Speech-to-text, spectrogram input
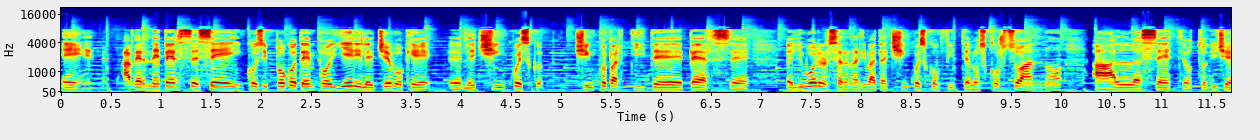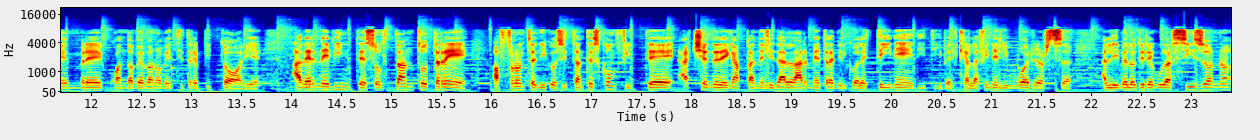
e averne perse 6 in così poco tempo, ieri leggevo che eh, le 5, sc- 5 partite perse gli Warriors erano arrivati a 5 sconfitte lo scorso anno al 7-8 dicembre quando avevano 23 vittorie. Averne vinte soltanto 3 a fronte di così tante sconfitte accende dei campanelli d'allarme tra virgolette inediti perché alla fine gli Warriors a livello di regular season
